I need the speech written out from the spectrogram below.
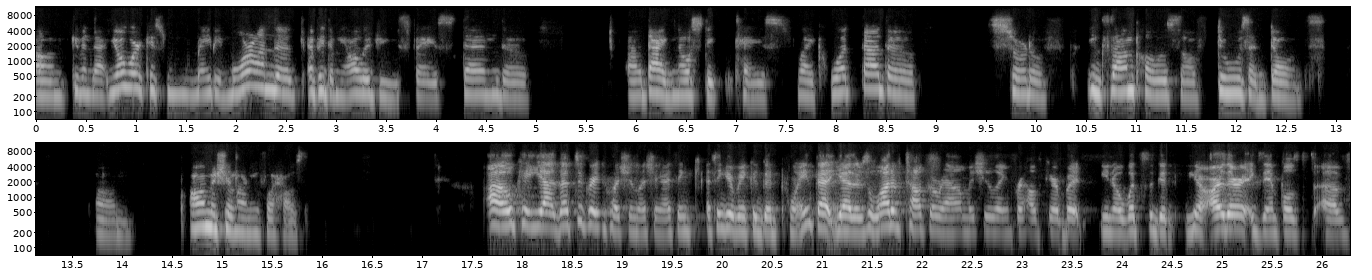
um, given that your work is maybe more on the epidemiology space than the uh, diagnostic case, like what are the sort of examples of do's and don'ts um, on machine learning for health? Uh, okay, yeah, that's a great question, Lishing. I think I think you make a good point that yeah, there's a lot of talk around machine learning for healthcare, but you know, what's the good, you know, are there examples of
